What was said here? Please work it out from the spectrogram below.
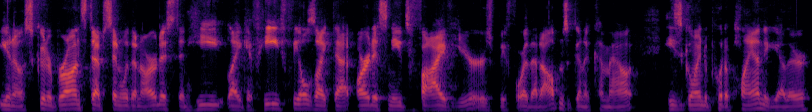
you know, Scooter Braun steps in with an artist, and he like if he feels like that artist needs five years before that album's going to come out, he's going to put a plan together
